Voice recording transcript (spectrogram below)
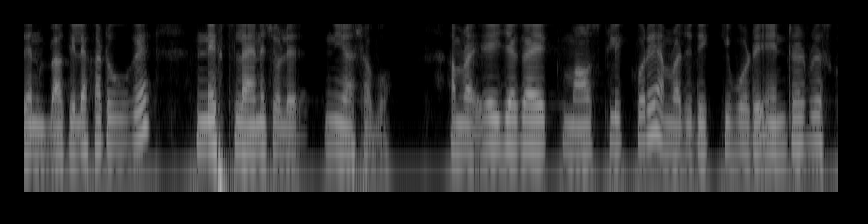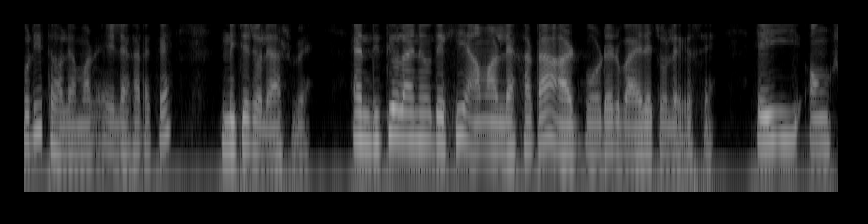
দেন বাকি লেখাটুকুকে নেক্সট লাইনে চলে নিয়ে আসাবো। আমরা এই জায়গায় মাউস ক্লিক করে আমরা যদি কিবোর্ডে এন্টার প্রেস করি, তাহলে আমার এই লেখাটাকে নিচে চলে আসবে। অ্যান্ড দ্বিতীয় লাইনেও দেখি আমার লেখাটা আর্টবোর্ডের বাইরে চলে গেছে। এই অংশ,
